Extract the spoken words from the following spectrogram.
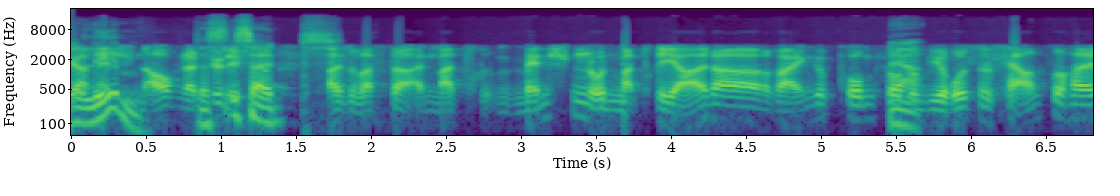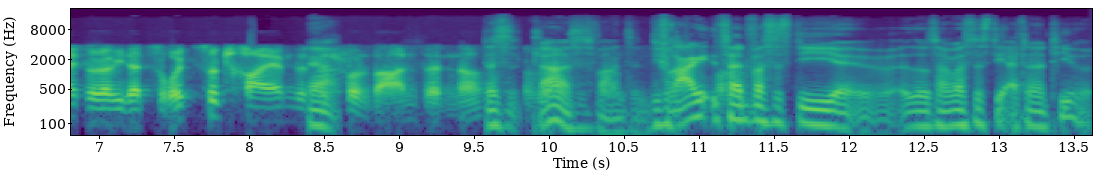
ja, Leben. Menschen auch natürlich. das ist ne? halt. Also was da an Mat Menschen und Material da reingepumpt wird, Ja. um die Russen fernzuhalten oder wieder zurückzutreiben, das Ja. ist schon Wahnsinn. Ne? Das ist, klar, es ist Wahnsinn. Die Frage ist halt, was ist die, äh, sozusagen, was ist die Alternative?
